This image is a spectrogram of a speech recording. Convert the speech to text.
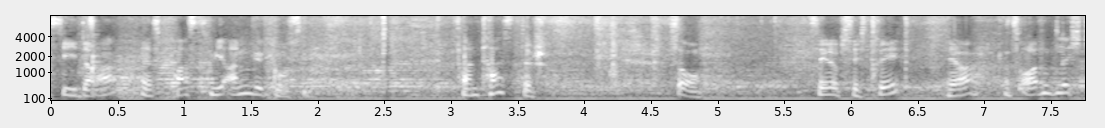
sieh da, es passt wie angegossen. Fantastisch. So, sehen, ob es sich dreht. Ja, ganz ordentlich.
